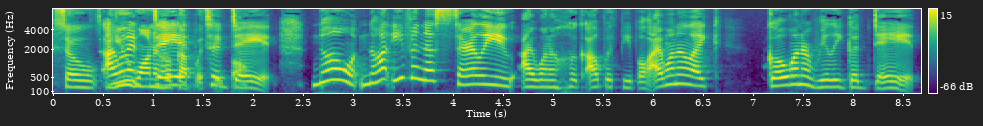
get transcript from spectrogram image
So I you wanna hook date up with to people. date. No, not even necessarily I want to hook up with people. I want to like go on a really good date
